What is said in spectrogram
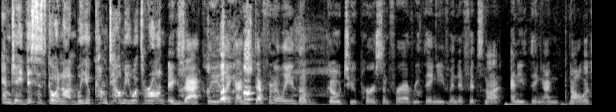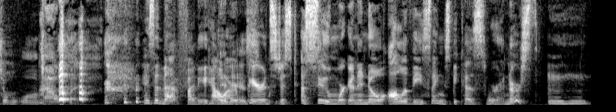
MJ, this is going on. Will you come tell me what's wrong? Exactly. Like I'm definitely the go-to person for everything, even if it's not anything I'm knowledgeable about. But Isn't that funny how It our is. parents just assume we're going to know all of these things because we're a nurse? Mm-hmm.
